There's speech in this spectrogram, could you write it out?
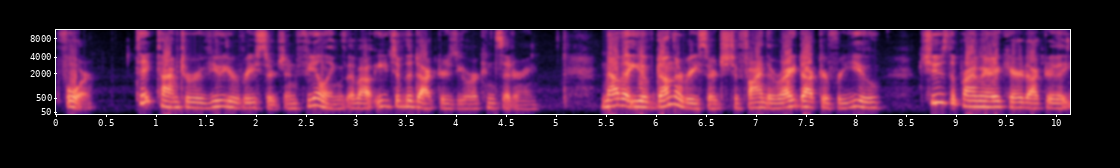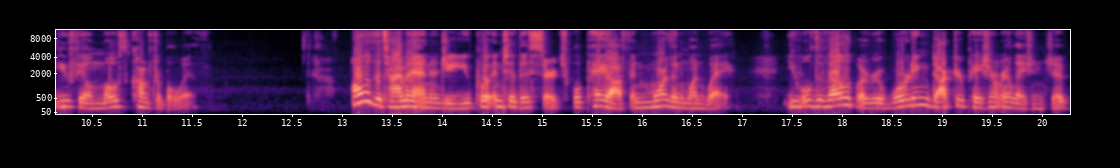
4. Take time to review your research and feelings about each of the doctors you are considering. Now that you have done the research to find the right doctor for you, choose the primary care doctor that you feel most comfortable with. All of the time and energy you put into this search will pay off in more than one way. You will develop a rewarding doctor patient relationship,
